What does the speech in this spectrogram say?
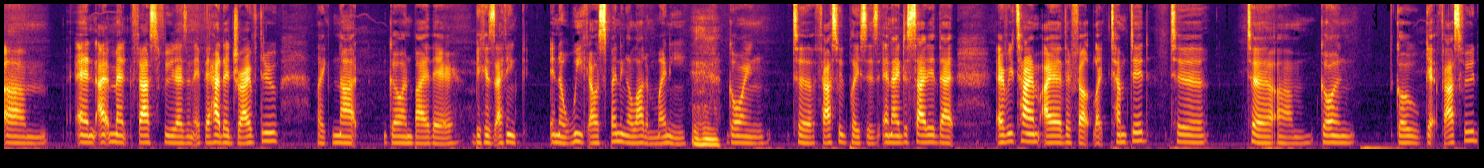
um, and I meant fast food as in if it had a drive through, like not go and buy there. Because I think in a week I was spending a lot of money Mm-hmm. going to fast food places. And I decided that every time I either felt like tempted to to um, go and go get fast food,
